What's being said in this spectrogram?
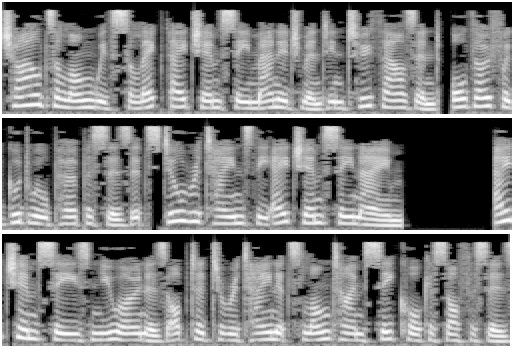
Childs along with select HMC management in 2000, although for goodwill purposes it still retains the HMC name. HMC's new owners opted to retain its longtime Secaucus offices,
